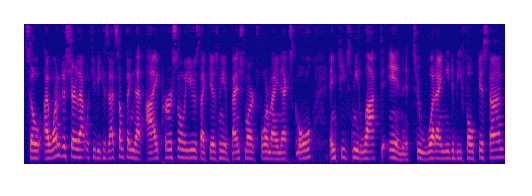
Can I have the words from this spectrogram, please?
So I wanted to share that with you because that's something that I personally use that gives me a benchmark for my next goal and keeps me locked in to what I need to be focused on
